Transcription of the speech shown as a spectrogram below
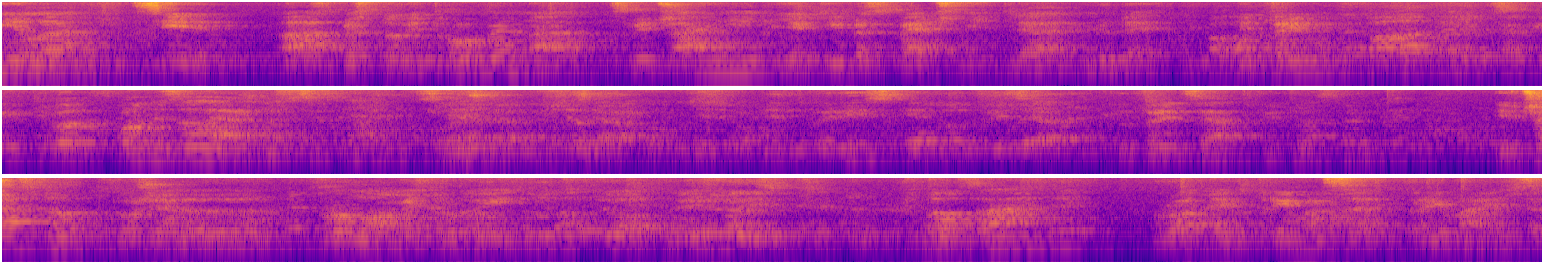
замінила ці азбестові труби на звичайні, які безпечні для людей. Підтримує по незалежності Від Берізьки до 30. до 30 І часто дуже е, проломи труби йдуть. Хто за, проти, втримався, приймається.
